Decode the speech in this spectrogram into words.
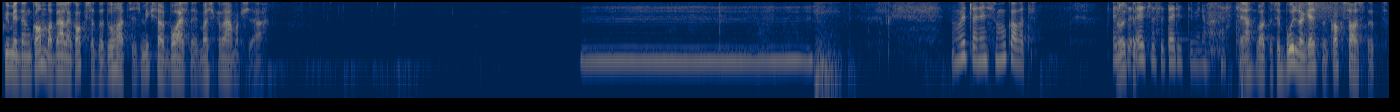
kui meid on kamba peale kakssada tuhat, siis miks seal poes neid maske vähemaks ei jää mm.? No ma ütlen, Eestis on mugavad. Eest- no,, eestlased eriti minu meelest. jah, vaata, see pull on kestnud kaks aastat.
